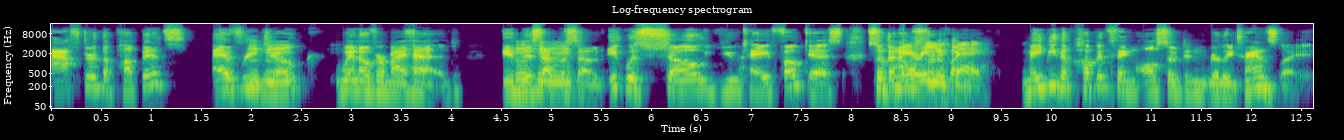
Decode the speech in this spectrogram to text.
after the puppets, every mm-hmm. joke went over my head in mm-hmm. this episode. It was so UK focused. So then Very I was sort UK. of like, maybe the puppet thing also didn't really translate.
